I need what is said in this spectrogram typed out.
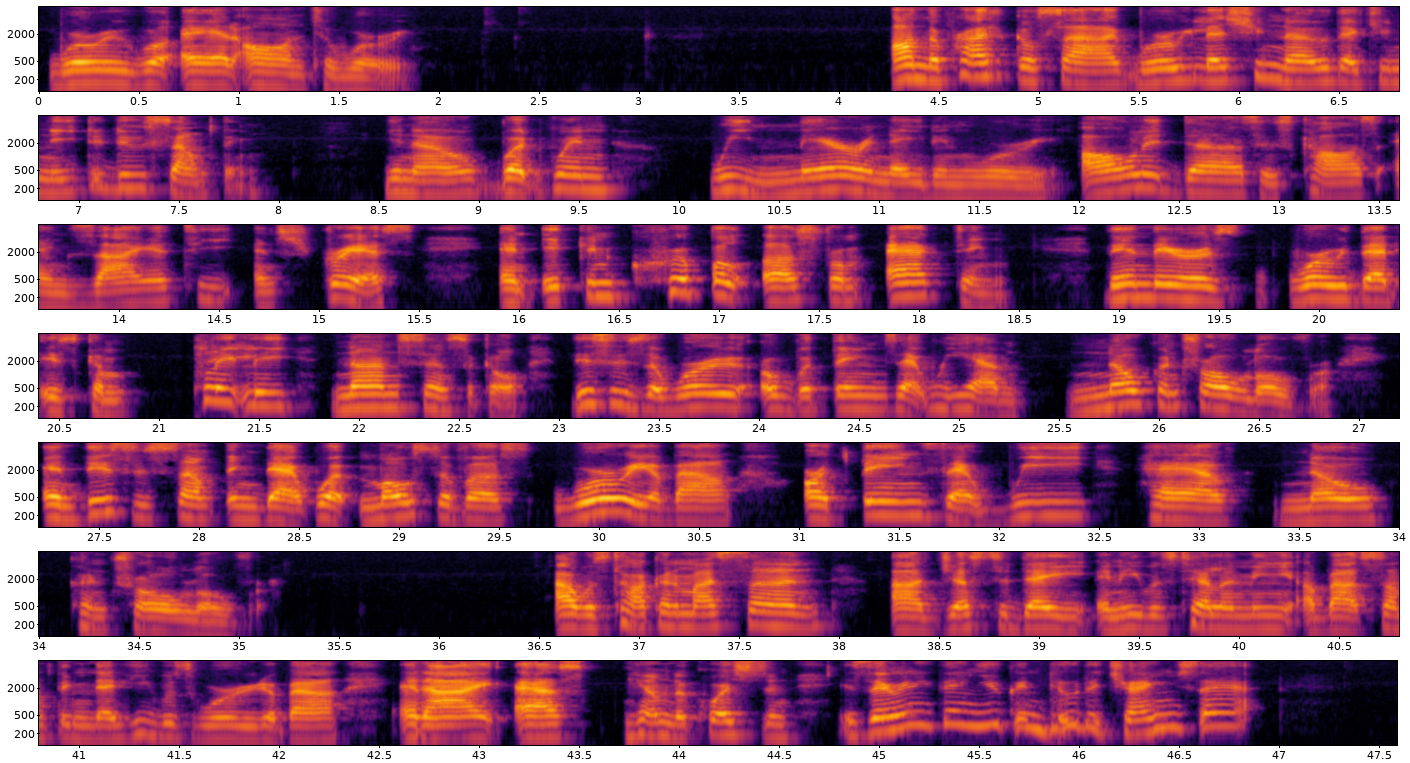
Worry will add on to worry. On the practical side, worry lets you know that you need to do something, you know, but when we marinate in worry, all it does is cause anxiety and stress, and it can cripple us from acting. Then there's worry that is completely nonsensical. This is the worry over things that we have no control over. And this is something that what most of us worry about are things that we have no control over. I was talking to my son uh, just today, and he was telling me about something that he was worried about. And I asked him the question, Is there anything you can do to change that?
